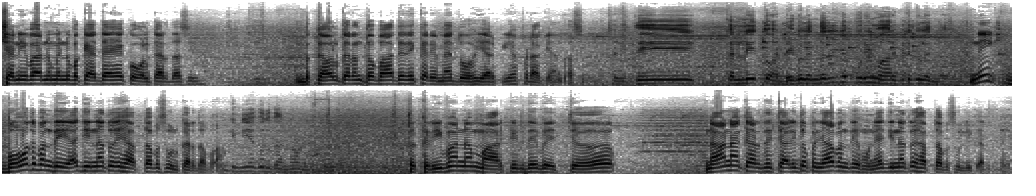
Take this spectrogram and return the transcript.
ਸ਼ਨੀਵਾਰ ਨੂੰ ਮੈਨੂੰ ਬਕਾਇਦਾ ਇਹ ਕਾਲ ਕਰਦਾ ਸੀ। ਕਾਲ ਕਰਨ ਤੋਂ ਬਾਅਦ ਇਹਦੇ ਘਰੇ ਮੈਂ 2000 ਰੁਪਇਆ ਫੜਾ ਕੇ ਆਂਦਾ ਸੀ। ਤੇ ਕੱਲੇ ਤੁਹਾਡੇ ਕੋਲ ਲੈਂਦਾ ਸੀ ਜਾਂ ਪੂਰੀ ਮਾਰਕੀਟ ਕੋਲ ਲੈਂਦਾ ਸੀ? ਨਹੀਂ ਬਹੁਤ ਬੰਦੇ ਆ ਜਿਨ੍ਹਾਂ ਤੋਂ ਇਹ ਹਫਤਾ ਵਸੂਲ ਕਰਦਾ ਵਾ। ਕਿੰਨੀਆਂ ਕੁ ਦੁਕਾਨਾਂ ਹੋਣਗੀਆਂ? ਤਕਰੀਬਨ ਮਾਰਕੀਟ ਦੇ ਵਿੱਚ ਨਾ ਨਾ ਕਰਦੇ 40 ਤੋਂ 50 ਬੰਦੇ ਹੋਣੇ ਆ ਜਿਨ੍ਹਾਂ ਤੋਂ ਹਫਤਾ ਵਸੂਲੀ ਕਰਦੇ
